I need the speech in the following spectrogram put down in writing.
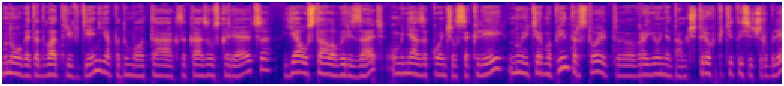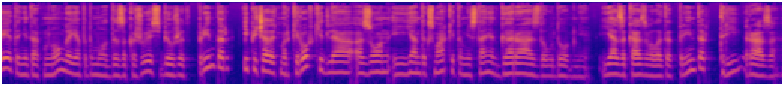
Много, это 2-3 в день. Я подумала, так, заказы ускоряются. Я устала вырезать, у меня закончился клей. Ну и термопринтер стоит э, в районе там 4-5 тысяч рублей. Это не так много. Я подумала, да закажу я себе уже этот принтер. И печатать маркировки для Озон и Яндекс Маркета мне станет гораздо удобнее. Я заказывала этот принтер три раза.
